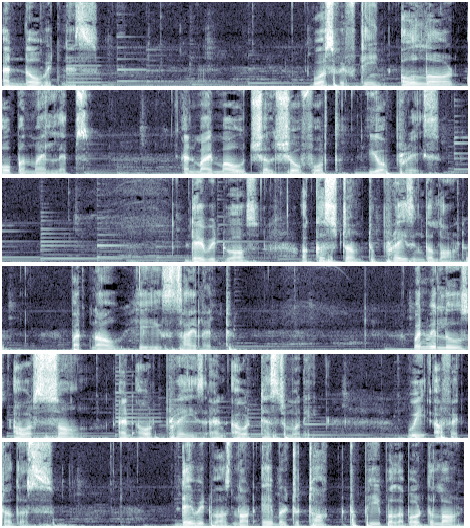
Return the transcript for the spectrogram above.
and no witness. Verse 15 O Lord, open my lips, and my mouth shall show forth your praise. David was accustomed to praising the Lord, but now he is silent. When we lose our song and our praise and our testimony, we affect others. David was not able to talk to people about the Lord.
